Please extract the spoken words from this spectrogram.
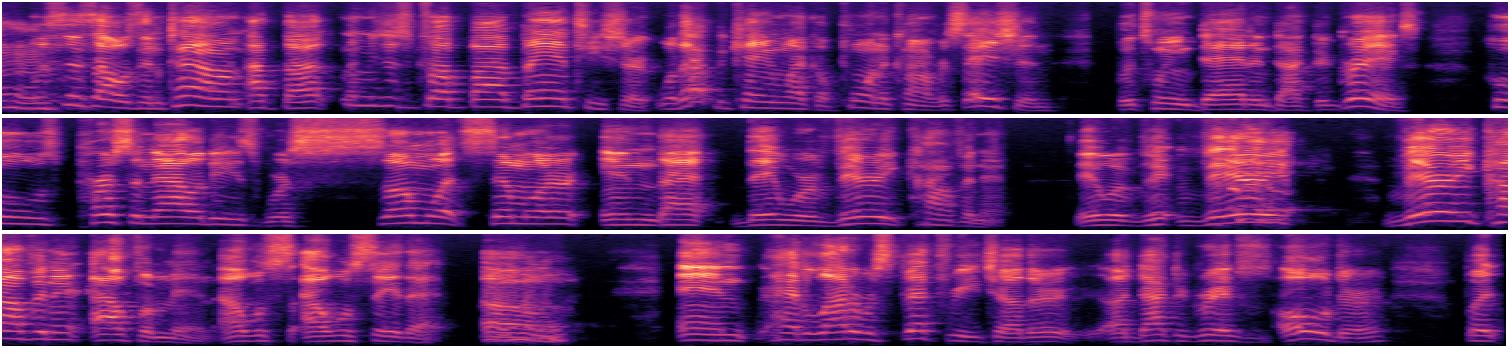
Mm-hmm. But since I was in town, I thought, let me just drop by a band t-shirt. Well, that became like a point of conversation between dad and Dr. Greggs, whose personalities were somewhat similar in that they were very confident. They were very, very confident alpha men. I will I will say that. Mm-hmm. Um, and had a lot of respect for each other. Uh, Dr. Greggs was older, but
